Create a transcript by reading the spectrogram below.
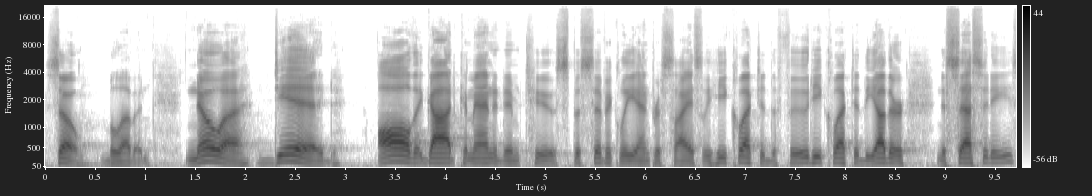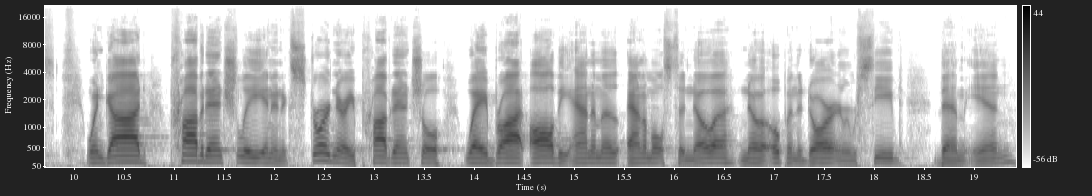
So, beloved, Noah did all that God commanded him to, specifically and precisely. He collected the food, he collected the other necessities. When God providentially, in an extraordinary providential way, brought all the anima- animals to Noah, Noah opened the door and received them in.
